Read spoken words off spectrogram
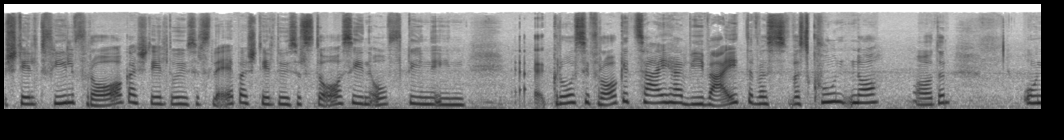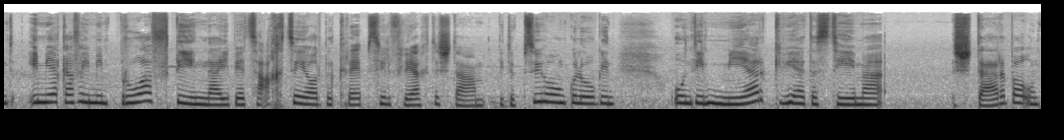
stellt viele Fragen, stellt unser Leben, stellt unser Dasein oft in, in äh, große Fragezeichen, wie weiter, was, was kommt noch, oder? Und ich merke einfach in meinem Beruf, drin, ich bin jetzt 18 Jahre bei Krebshilfe Liechtenstein, bei der Psychoonkologin und ich merke, wie das Thema Sterben und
